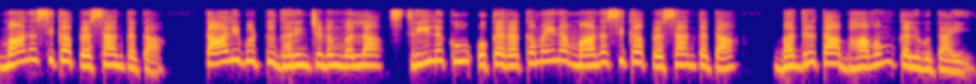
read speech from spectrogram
మానసిక ప్రశాంతత తాళిబొట్టు ధరించడం వల్ల స్త్రీలకు ఒక రకమైన మానసిక ప్రశాంతత భద్రతాభావం కలుగుతాయి.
